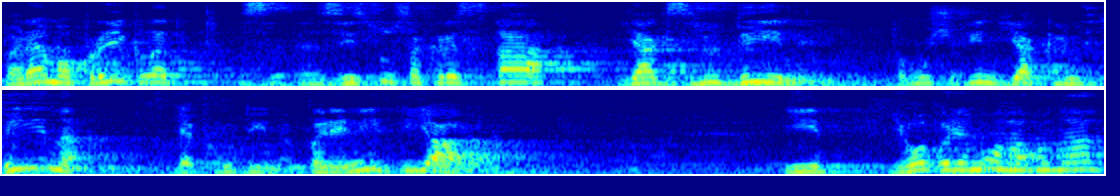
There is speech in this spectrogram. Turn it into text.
беремо приклад з, з Ісуса Христа як з людини, тому що Він як людина, як людина переміг диявола. І його перемога, вона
